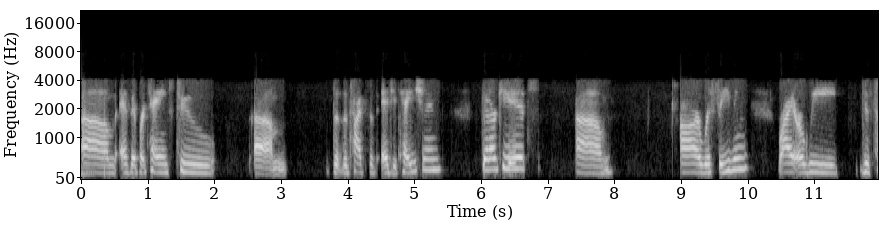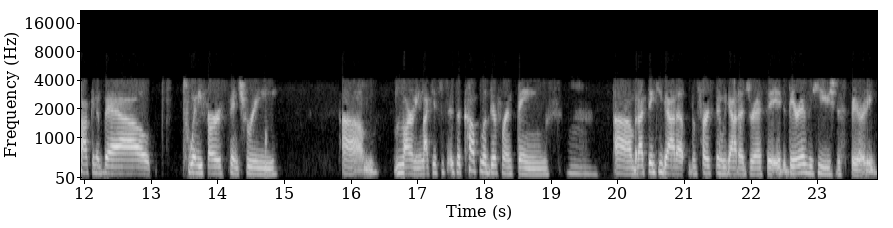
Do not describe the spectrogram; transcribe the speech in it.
Um, as it pertains to um, the, the, types of education that our kids um, are receiving, right? Or are we just talking about 21st century um, learning? Like it's just, it's a couple of different things. Mm. Um, but I think you gotta the first thing we gotta address it, it. There is a huge disparity.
